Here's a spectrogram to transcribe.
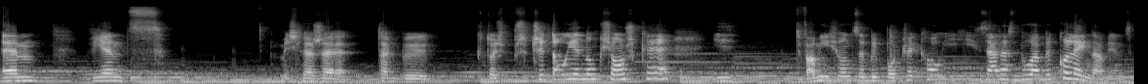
Em, więc myślę, że tak by ktoś przeczytał jedną książkę i dwa miesiące by poczekał i zaraz byłaby kolejna, więc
